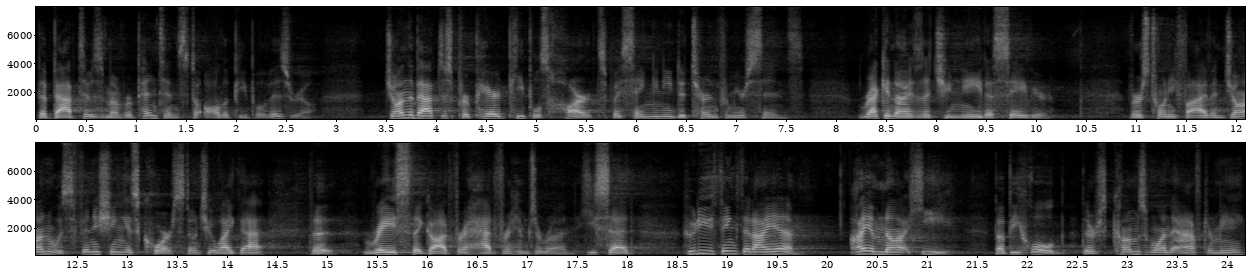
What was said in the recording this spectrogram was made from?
the baptism of repentance to all the people of Israel, John the Baptist prepared people's hearts by saying, You need to turn from your sins. Recognize that you need a Savior. Verse 25, and John was finishing his course. Don't you like that? The race that God for, had for him to run. He said, Who do you think that I am? I am not he. But behold, there comes one after me,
